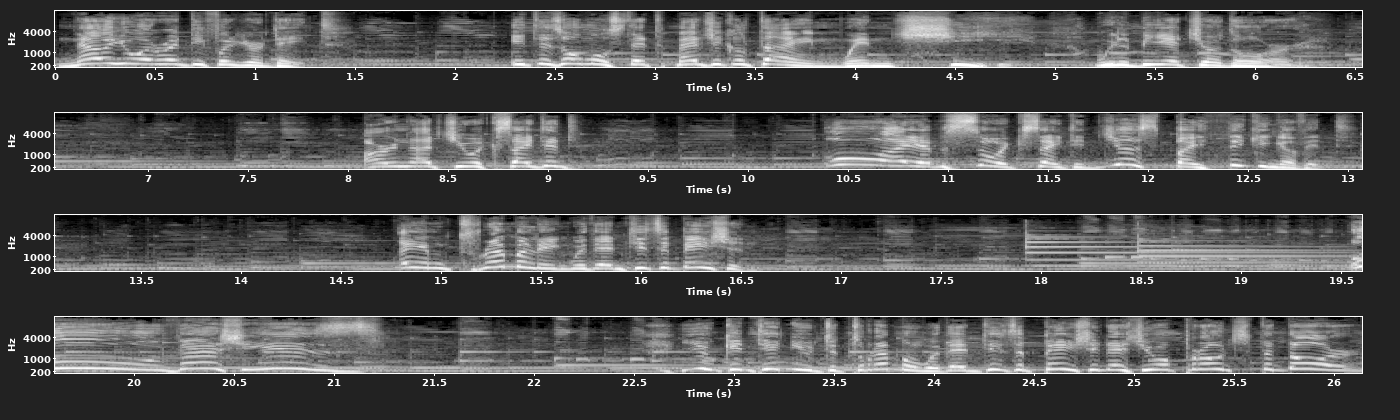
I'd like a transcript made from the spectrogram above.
Now you are ready for your date. It is almost that magical time when she will be at your door. Are not you excited? Oh, I am so excited just by thinking of it. Am trembling with anticipation. Oh, there she is! You continue to tremble with anticipation as you approach the door.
